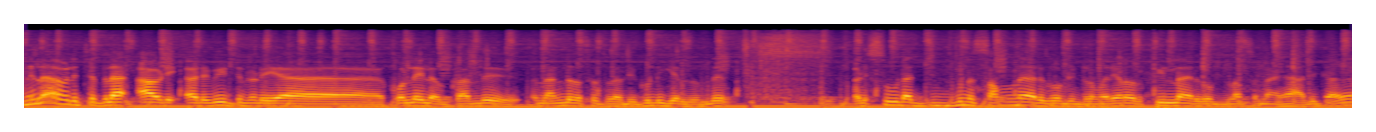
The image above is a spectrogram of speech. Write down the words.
நிலா வெளிச்சத்தில் அப்படி அப்படி வீட்டினுடைய கொல்லையில் உட்காந்து நண்டு ரசத்தில் அப்படி குடிக்கிறது வந்து அப்படி சூடாக ஜிப்புன்னு செம்மையாக இருக்கும் அப்படின்ற மாதிரியான ஒரு ஃபீல்லாம் இருக்கும் அப்படின்லாம் சொன்னாங்க. அதுக்காக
